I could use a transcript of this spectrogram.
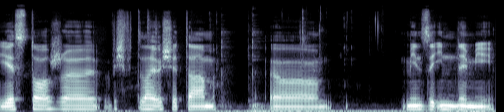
jest to, że wyświetlają się tam e, między innymi.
